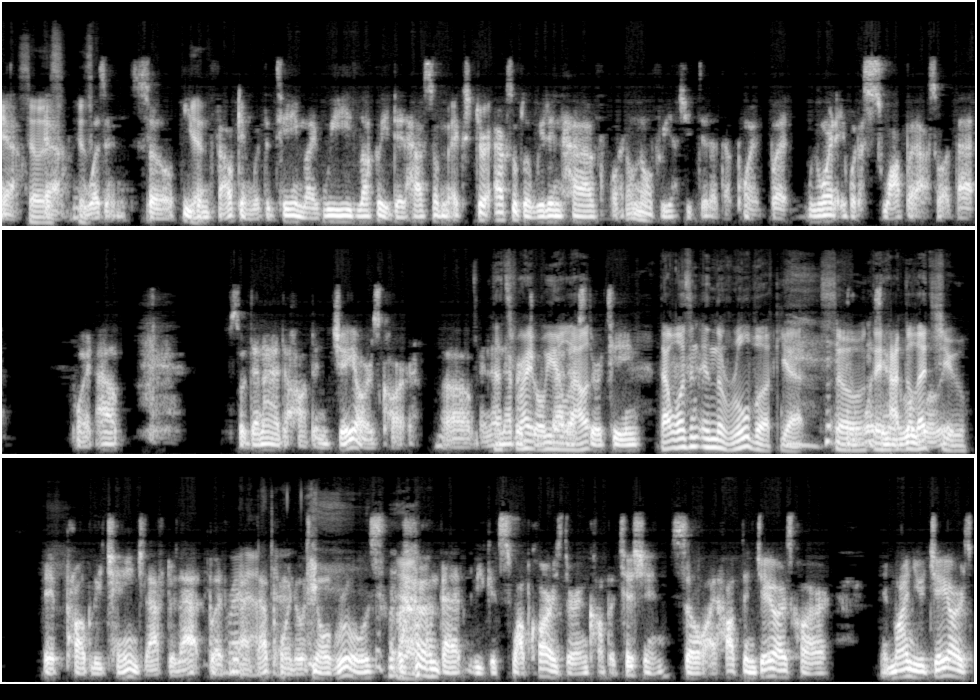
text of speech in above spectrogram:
Yeah. So it's, yeah, it's, it wasn't. So even yeah. Falken with the team, like we luckily did have some extra axles, but we didn't have, or I don't know if we actually did at that point, but we weren't able to swap an axle at that point out. So then I had to hop in JR's car. Uh, and That's I never right. drove we that allowed, S13. That wasn't in the rule book yet. So they had to let book. you. It probably changed after that, but right at after. that point, there was no rules that we could swap cars during competition. So I hopped in JR's car and mind you, JR is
